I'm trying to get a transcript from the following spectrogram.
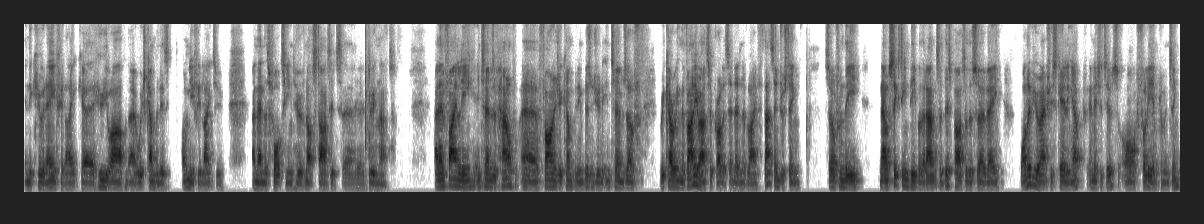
in the Q and A if you like, uh, who you are, which companies, only if you'd like to. And then there's 14 who have not started doing that. And then finally, in terms of how uh, far is your company and business unit in terms of recovering the value out of products at end of life? That's interesting. So from the now 16 people that answered this part of the survey, one of you are actually scaling up initiatives or fully implementing.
